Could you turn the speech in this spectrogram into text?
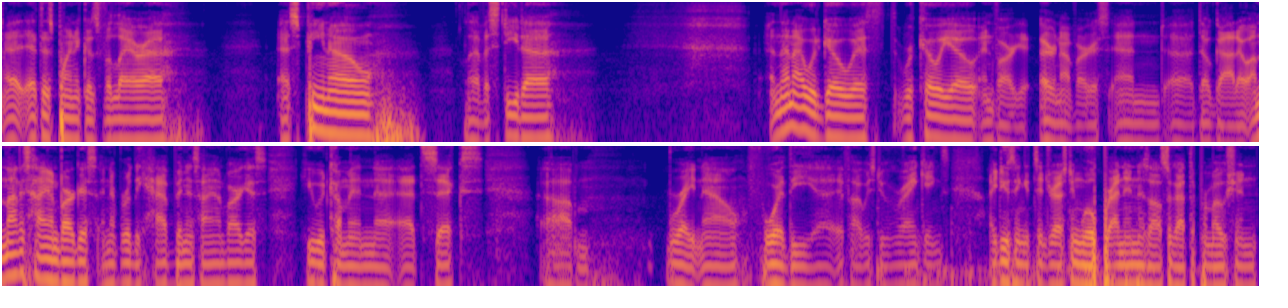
at, at, this point, it goes Valera, Espino, Lavastida, and then I would go with Rocchio and Vargas, or not Vargas, and uh, Delgado. I'm not as high on Vargas. I never really have been as high on Vargas. He would come in uh, at six. Um, right now for the uh, if I was doing rankings. I do think it's interesting. Will Brennan has also got the promotion,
